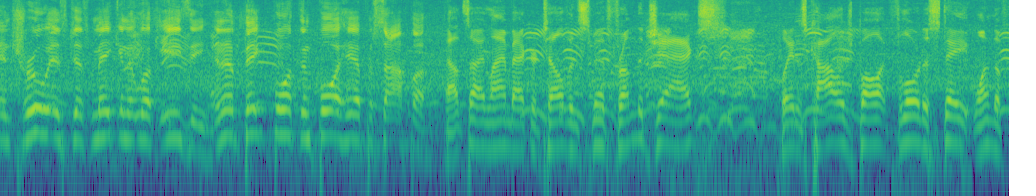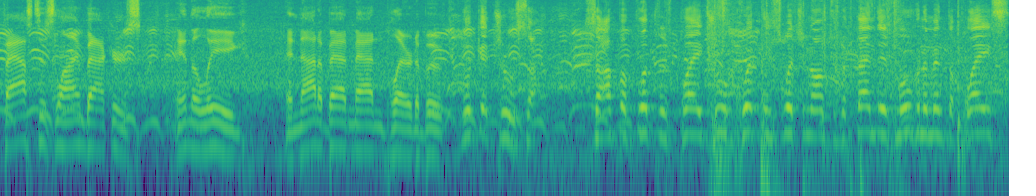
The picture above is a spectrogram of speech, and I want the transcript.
and True is just making it look easy. And a big fourth and four here for Safa. Outside linebacker Telvin Smith from the Jags. Played his college ball at Florida State, one of the fastest linebackers in the league, and not a bad Madden player to boot. Look at True. Sa- Safa flips his play. True quickly switching on to defenders, moving them into place.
